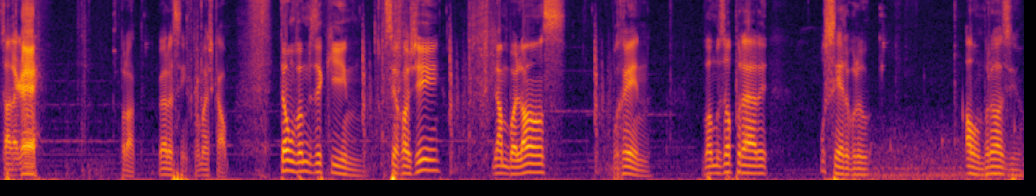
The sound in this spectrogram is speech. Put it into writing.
sai daqui. Pronto, agora sim, estou mais calmo. Então vamos aqui, Serroger, l'ambulance, Brenne. Vamos operar o cérebro ao Ambrósio.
